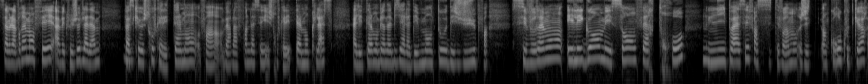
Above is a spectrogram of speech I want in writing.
ça me l'a vraiment fait avec le jeu de la dame. Parce mm. que je trouve qu'elle est tellement, enfin, vers la fin de la série, je trouve qu'elle est tellement classe. Elle est tellement bien habillée. Elle a des manteaux, des jupes. Enfin, c'est vraiment élégant, mais sans faire trop. Mm. ni pas assez. Enfin, c'était vraiment j'ai un gros coup de cœur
